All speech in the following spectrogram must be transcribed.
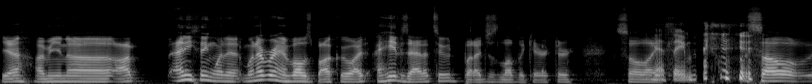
Yeah, I mean, uh, I'm, anything when it whenever it involves Baku, I, I hate his attitude, but I just love the character. So like, yeah, same. so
